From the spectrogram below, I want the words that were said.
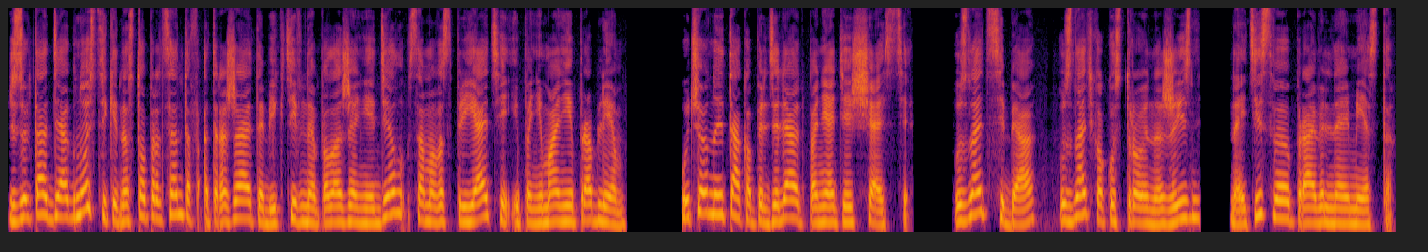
Результат диагностики на 100% отражает объективное положение дел в самовосприятии и понимании проблем. Ученые так определяют понятие счастья. Узнать себя, узнать, как устроена жизнь, найти свое правильное место.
